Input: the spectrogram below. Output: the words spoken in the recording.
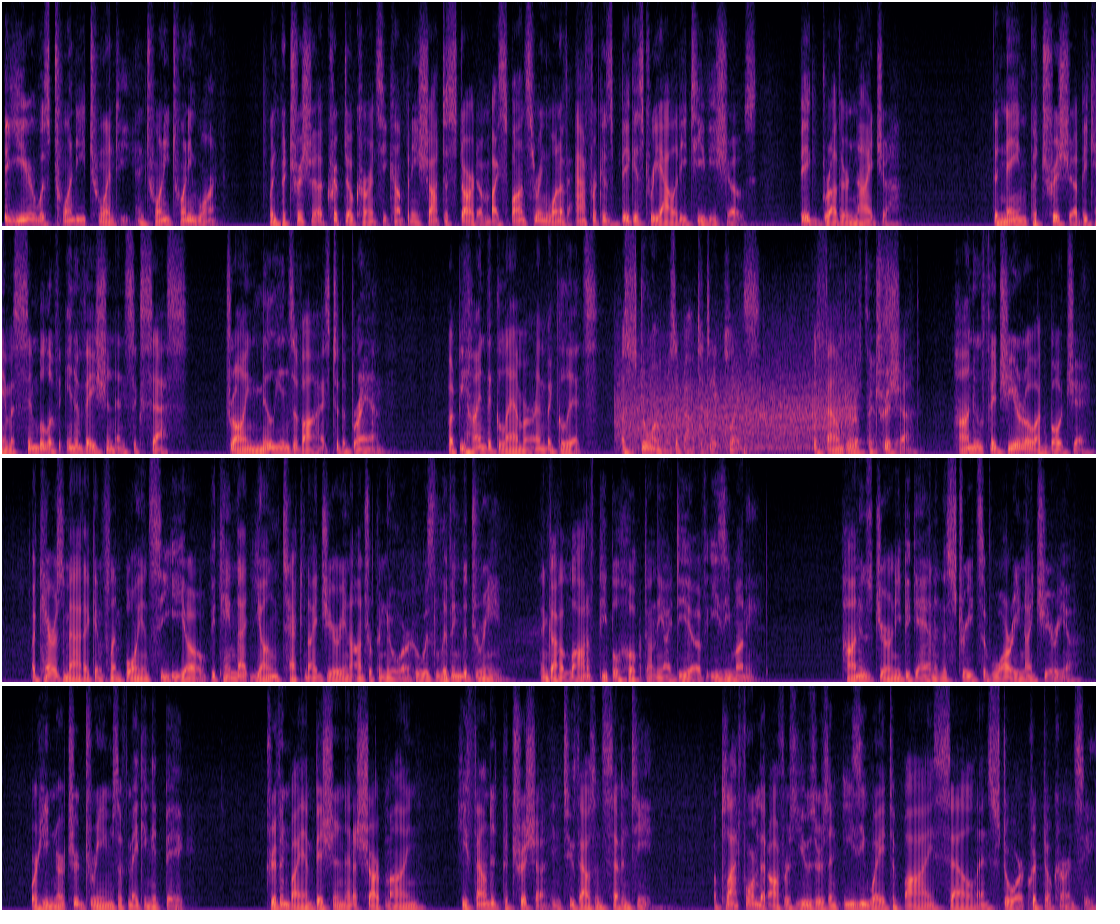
The year was 2020 and 2021 when Patricia, a cryptocurrency company, shot to stardom by sponsoring one of Africa's biggest reality TV shows, Big Brother Naija. The name Patricia became a symbol of innovation and success, drawing millions of eyes to the brand. But behind the glamour and the glitz, a storm was about to take place. The founder of Patricia, Hanu Fejiro Agbodje, a charismatic and flamboyant CEO, became that young tech Nigerian entrepreneur who was living the dream and got a lot of people hooked on the idea of easy money. Hanu's journey began in the streets of Warri, Nigeria, where he nurtured dreams of making it big. Driven by ambition and a sharp mind, he founded Patricia in 2017, a platform that offers users an easy way to buy, sell, and store cryptocurrency.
